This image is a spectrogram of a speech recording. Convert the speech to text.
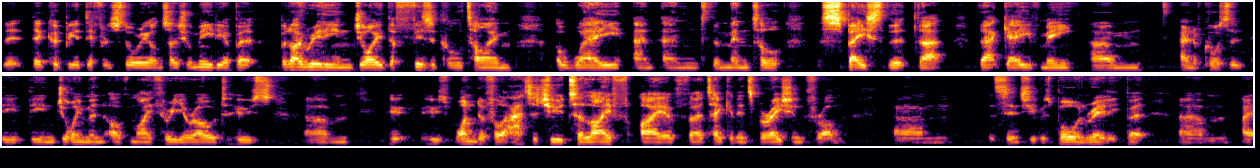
th- there could be a different story on social media, but but I really enjoyed the physical time away and and the mental space that that that gave me, um, and of course the the enjoyment of my three year old who's um, who, whose wonderful attitude to life I have uh, taken inspiration from um, since she was born, really. But um, I,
